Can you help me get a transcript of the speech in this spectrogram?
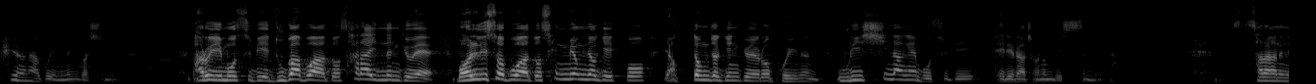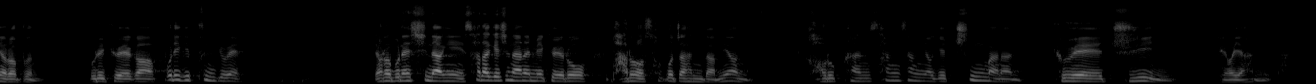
표현하고 있는 것입니다. 바로 이 모습이 누가 보아도 살아있는 교회, 멀리서 보아도 생명력이 있고 역동적인 교회로 보이는 우리 신앙의 모습이 되리라 저는 믿습니다. 사랑하는 여러분, 우리 교회가 뿌리 깊은 교회, 여러분의 신앙이 살아계신 하나님의 교회로 바로 서고자 한다면 거룩한 상상력에 충만한 교회의 주인이 되어야 합니다.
